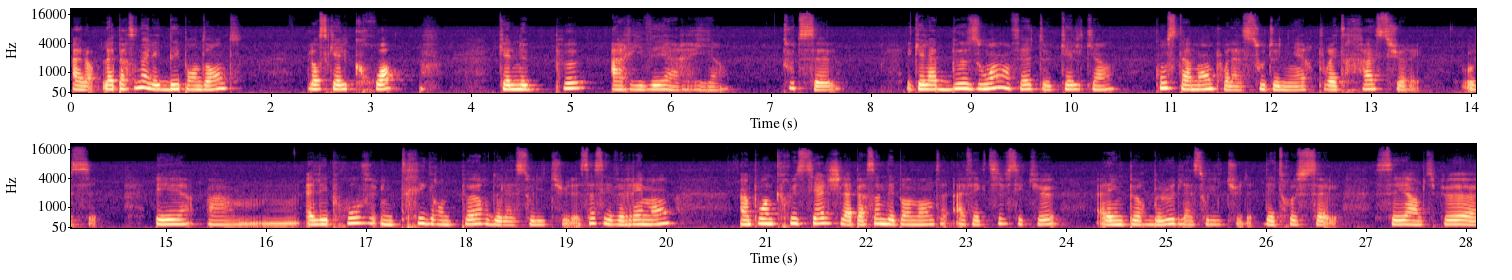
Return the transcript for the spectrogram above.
Alors, la personne, elle est dépendante lorsqu'elle croit qu'elle ne peut arriver à rien toute seule et qu'elle a besoin en fait de quelqu'un constamment pour la soutenir, pour être rassurée aussi et euh, elle éprouve une très grande peur de la solitude. Ça, c'est vraiment un point crucial chez la personne dépendante affective, c'est que elle a une peur bleue de la solitude, d'être seule. C'est un petit peu euh,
